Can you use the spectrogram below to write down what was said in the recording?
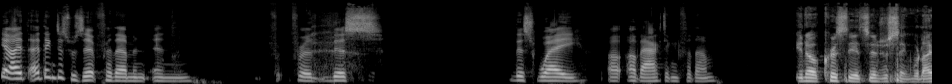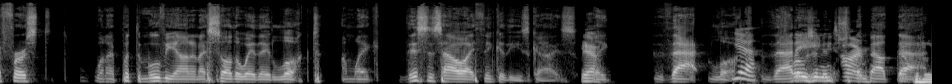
yeah, I, I think this was it for them, and, and for, for, this this way of, of acting for them. You know, Christy, it's interesting. When I first when I put the movie on and I saw the way they looked, I'm like, this is how I think of these guys. Yeah. Like that look, yeah. that frozen in time about that. Mm-hmm.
